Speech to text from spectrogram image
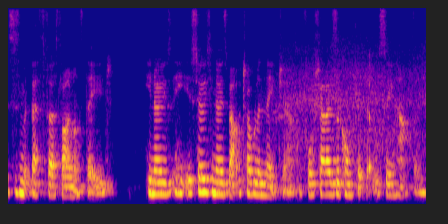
This is Macbeth's first line on stage. He knows he, it shows he knows about the trouble in nature and foreshadows the conflict that will soon happen.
